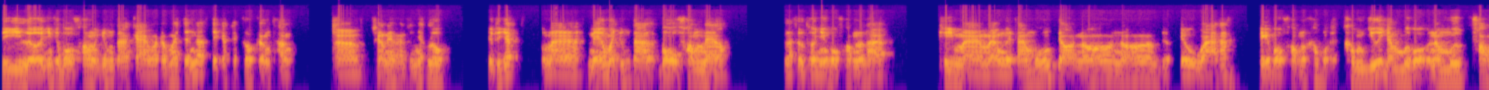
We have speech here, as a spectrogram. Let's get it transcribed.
đi lựa những cái bộ phong mà chúng ta cài vào trong máy tính đó, thì các thầy cô cẩn thận à, sáng nay hoàng xin nhắc luôn. Điều thứ nhất là nếu mà chúng ta bộ phong nào là thường thường những bộ phong đó là khi mà mà người ta muốn cho nó nó được hiệu quả đó thì cái bộ phong nó không không dưới 50 bộ 50 phong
